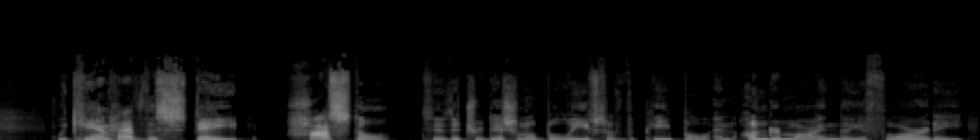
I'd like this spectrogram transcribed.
we can't have the state hostile to the traditional beliefs of the people and undermine the authority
